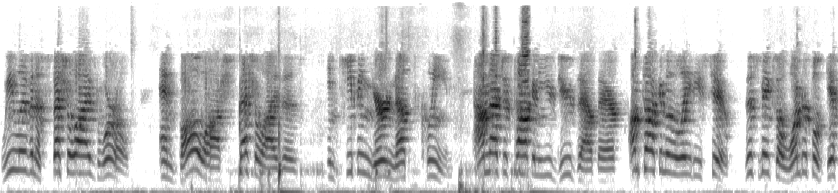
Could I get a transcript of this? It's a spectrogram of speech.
We live in a specialized world, and Ball Wash specializes in keeping your nuts clean. I'm not just talking to you dudes out there, I'm talking to the ladies too. This makes a wonderful gift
